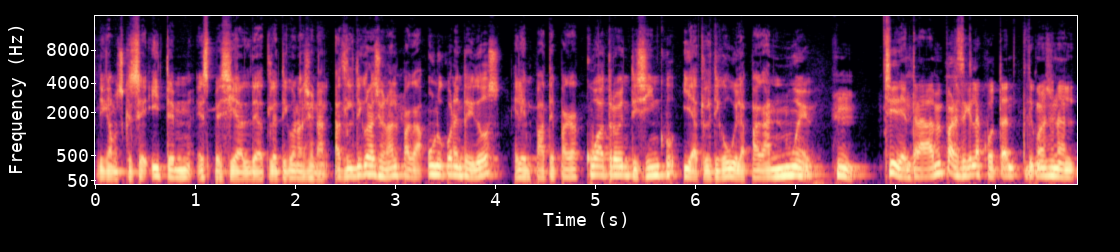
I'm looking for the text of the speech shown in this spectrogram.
digamos que ese ítem especial de Atlético Nacional. Atlético Nacional paga 1.42, el empate paga 4.25 y Atlético Huila paga 9. Hmm. Sí, de entrada me parece que la cuota Atlético Nacional,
